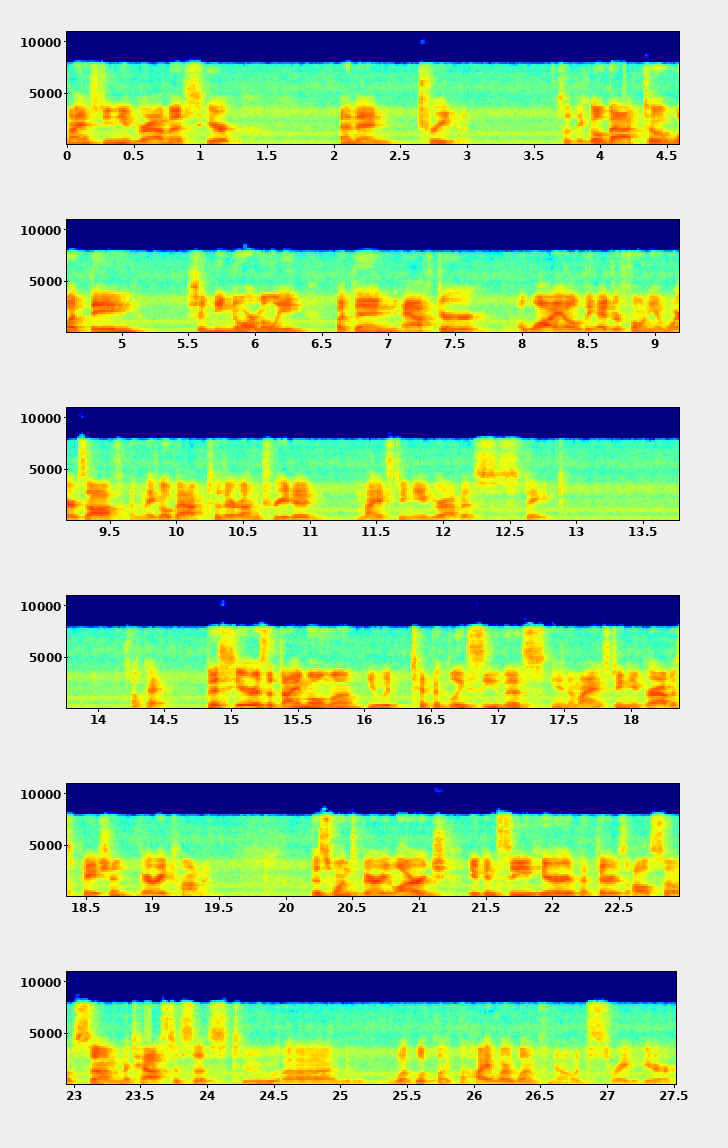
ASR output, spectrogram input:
myasthenia gravis here, and then treated. So they go back to what they should be normally, but then after a while the edrophonium wears off and they go back to their untreated myasthenia gravis state. Okay, this here is a thymoma. You would typically see this in a myasthenia gravis patient, very common. This one's very large. You can see here that there's also some metastasis to uh, what look like the hilar lymph nodes right here.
